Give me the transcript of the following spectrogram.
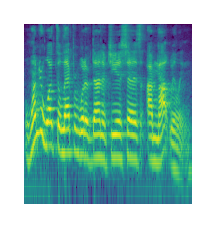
Wonder what the leper would have done if Jesus says, I'm not willing.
